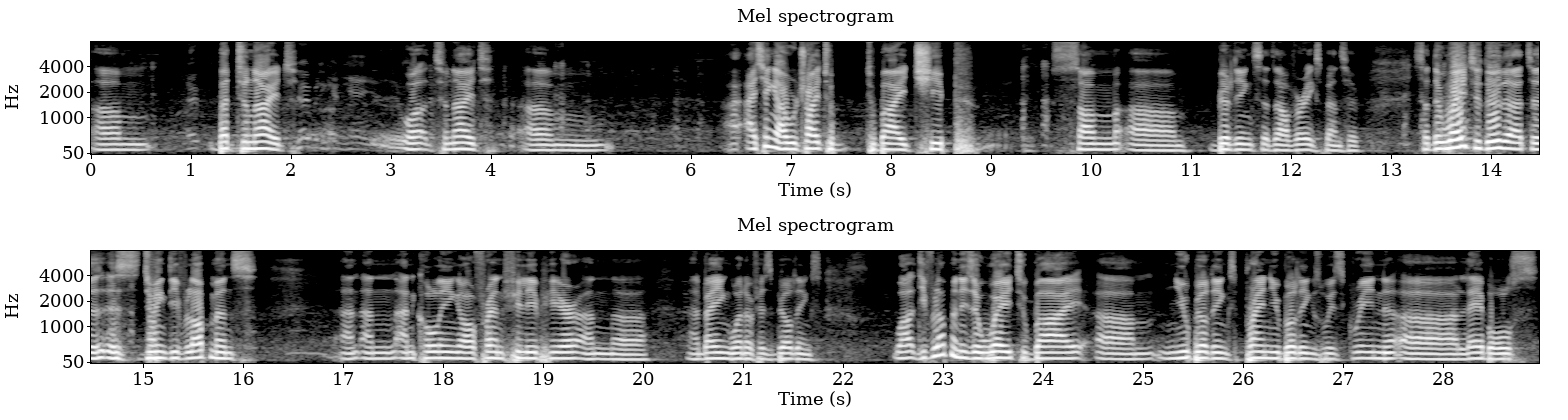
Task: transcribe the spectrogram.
Um, but tonight, well, tonight, um, I, think I will try to to buy cheap some um, buildings that are very expensive. So the way to do that is, is doing developments and, and, and calling our friend Philippe here and uh, and buying one of his buildings. Well, development is a way to buy um, new buildings, brand new buildings with green uh, labels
